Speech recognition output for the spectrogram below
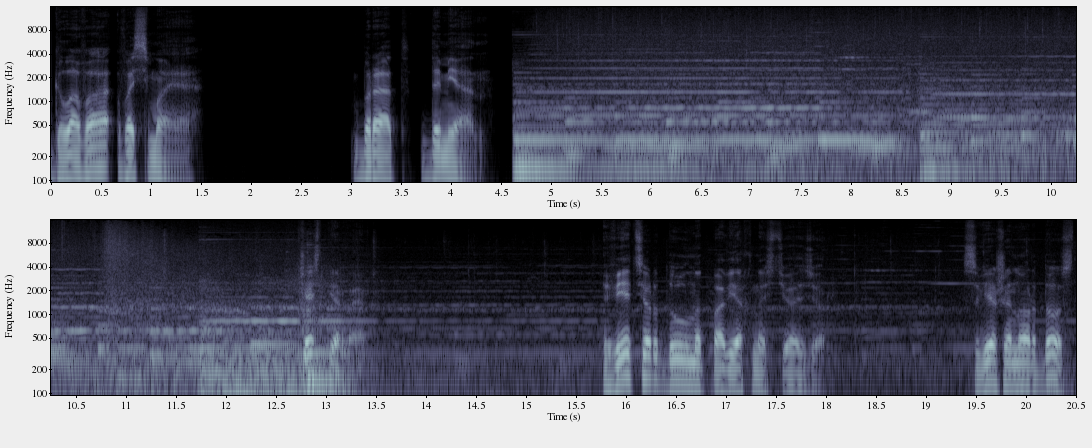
Глава восьмая. Брат Дамиан. Часть первая. Ветер дул над поверхностью озер. Свежий нордост,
